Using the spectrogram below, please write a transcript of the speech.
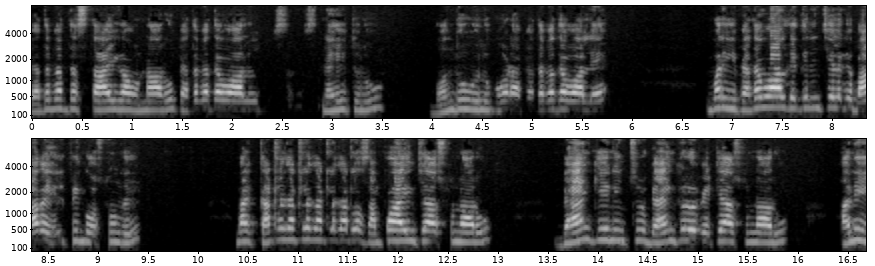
పెద్ద పెద్ద స్థాయిగా ఉన్నారు పెద్ద పెద్ద వాళ్ళు స్నేహితులు బంధువులు కూడా పెద్ద పెద్ద వాళ్ళే. మరి ఈ పెద్దవాళ్ళ దగ్గర నుంచి వీళ్ళకి బాగా హెల్పింగ్ వస్తుంది. మరి గట్ల గట్ల గట్ల గట్ల సంపాదించేస్తున్నారు. బ్యాంకీ నుంచి బ్యాంకులో పెట్టేస్తున్నారు అని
